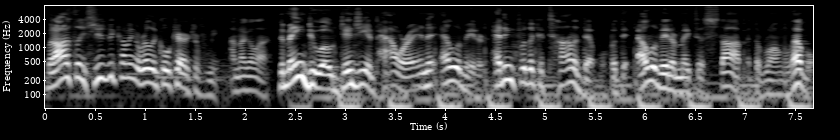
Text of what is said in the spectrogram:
But honestly, she's becoming a really cool character for me. I'm not gonna lie. The main duo, Denji and Power, are in an elevator heading for the Katana Devil, but the elevator makes a stop at the wrong level,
